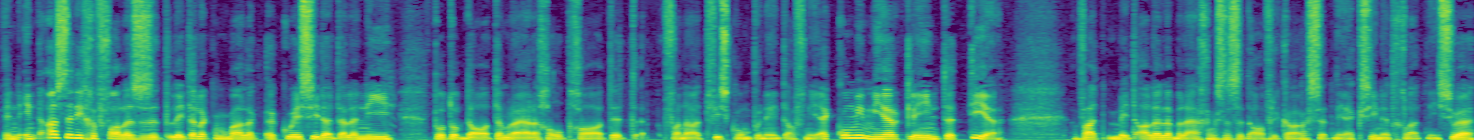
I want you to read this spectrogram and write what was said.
En en as dit die geval is, is dit letterlik maar 'n kwessie dat hulle nie tot op datum regtig hulp gehad het van 'n advieskomponent af nie. Ek kom nie meer kliënte te wat met al hulle beleggings in Suid-Afrika sit nie. Ek sien dit glad nie. So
